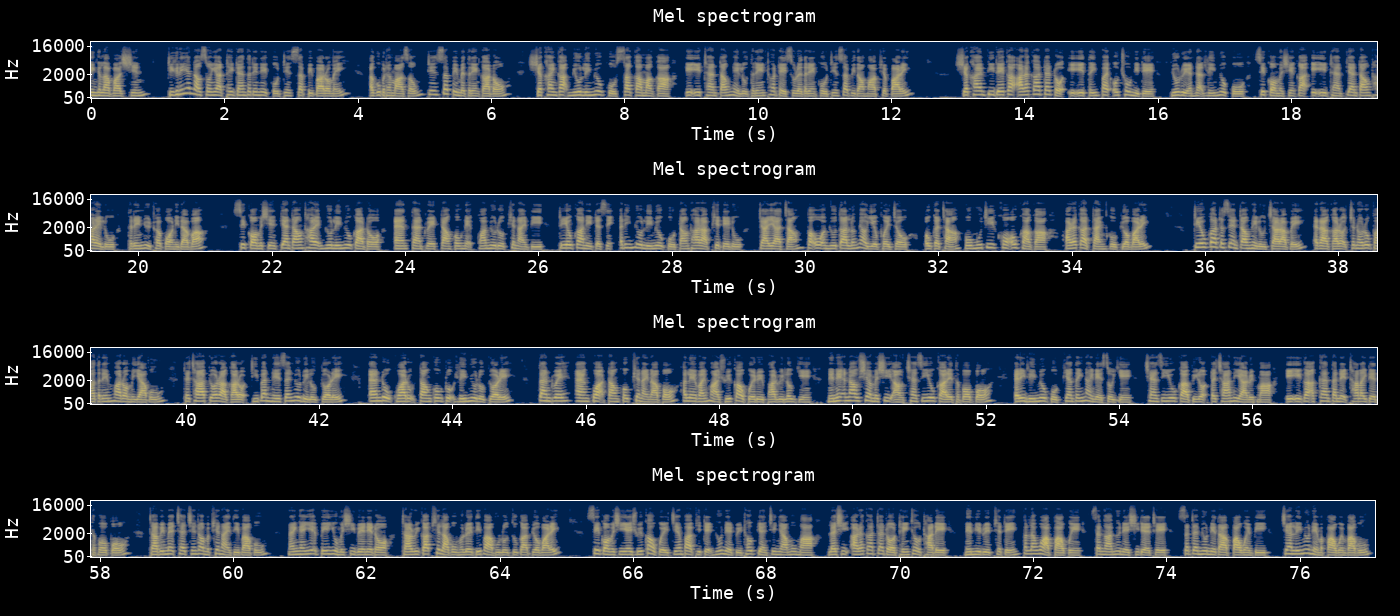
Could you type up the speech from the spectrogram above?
မင်္ဂလာပါရှင်ဒီကနေ့ရဲ့နောက်ဆုံးရထိတ်တန်းသတင်းတွေကိုတင်ဆက်ပေးပါတော့မယ်အခုပထမဆုံးတင်ဆက်ပေးမယ့်သတင်းကတော့ရခိုင်ကမျိုးလီမျိုးကိုစကမကအေအေထန်တောင်းနေလို့သတင်းထွက်တယ်ဆိုတဲ့သတင်းကိုတင်ဆက်ပေးတော့မှာဖြစ်ပါတယ်ရခိုင်ပြည်တဲကအာရကတက်တော်အေအေသိမ့်ပိုက်အုပ်ချုပ်နေတဲ့မျိုးတွေအနှက်လေးမျိုးကိုစစ်ကော်မရှင်ကအေအေထန်ပြန်တောင်းထားတယ်လို့သတင်းတွေထွက်ပေါ်နေတာပါစစ်ကော်မရှင်ပြန်တောင်းထားတဲ့မျိုးလေးမျိုးကတော့အန်တန်တွေတောင်ကုန်းနဲ့ခွားမျိုးတို့ဖြစ်နိုင်ပြီးတရုတ်ကနေတဆင့်အဲ့ဒီမျိုးလေးမျိုးကိုတောင်းထားတာဖြစ်တယ်လို့ ကြားရကြောင်းပအိုအမျိုးသားလွတ်မြောက်ရေးအဖွဲ့ချုပ်ဥက္ကဋ္ဌဗိုလ်မှူးကြီးခွန်ဥက္ခါကအာရကတိုင်းကိုပြောပါတယ်တရုတ်ကတဆင့်တောင်းနေလို့ကြားတာပဲအဲ့ဒါကတော့ကျွန်တော်တို့ဘာသတင်းမှတော့မရဘူးတခြားပြောတာကတော့ဒီဘက်နေဆက်မျိုးတွေလို့ပြောတယ်အန်တို့ခွားတို့တောင်ကုတ်တို့လေးမျိုးလို့ပြောတယ်တန်တွဲအန်ခွတောင်ကုတ်ဖြစ်နိုင်တာပေါ့အလဲပိုင်းမှာရွေးကောက်ပွဲတွေဘာတွေလုပ်ရင်နည်းနည်းအနောက်ရှက်မရှိအောင်ခြံစည်းရိုးကာတဲ့သဘောပေါ့အဲ့ဒီလေးမျိုးကိုပြန်သိမ်းနိုင်တယ်ဆိုရင်ခြံစည်းရိုးကပြီးတော့တခြားနေရာတွေမှာအေအေကအကန့်အသတ်နဲ့ထားလိုက်တဲ့သဘောပေါ့ ဒါပေမဲ့ချက်ချင်းတော့မဖြစ်နိုင်သေးပါဘူးနိုင်ငံရေးအပေးယူမရှိဘဲနဲ့တော့ဒါရီကဖြစ်လာဖို့မလွယ်သေးပါဘူးလို့သူကပြောပါတယ်စစ်ကော်မရှင်ရဲ့ရွေးကောက်ပွဲကျင်းပဖြစ်တဲ့မြို့နယ်တွေထုတ်ပြန်ကြေညာမှုမှာလက်ရှိအာရကတက်တော်ထိန်းချုပ်ထားတဲ့နေမြေတွေဖြစ်တဲ့ပလက်ဝပါဝင်15မြို့နယ်ရှိတဲ့အထက်17မြို့နယ်သာပါဝင်ပြီးကြံလေးမြို့နယ်မပါဝင်ပါဘူး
